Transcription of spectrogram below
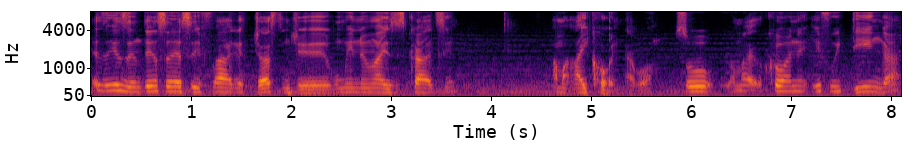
Ezinye izinto esike siyifake just nje uminimize isikhathi ama-icon yabo. So ama-icon if uyidinga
